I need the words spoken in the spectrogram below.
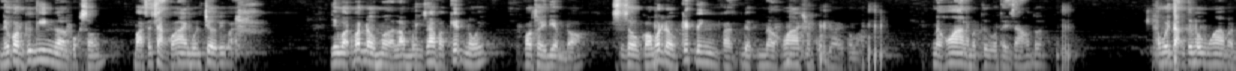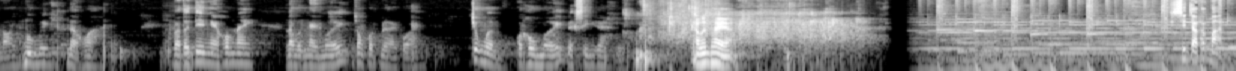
Nếu còn cứ nghi ngờ cuộc sống, bạn sẽ chẳng có ai muốn chơi với bạn nhưng bạn bắt đầu mở lòng mình ra và kết nối vào thời điểm đó. Sự giàu có bắt đầu kết tinh và được nở hoa trong cuộc đời của bạn. Nở hoa là một từ của thầy giáo tôi ông ấy tặng tôi bông hoa và nói booming nở hoa. Và tôi tin ngày hôm nay là một ngày mới trong cuộc đời của anh. Chúc mừng một hùng mới được sinh ra. Cảm ơn thầy ạ. Xin chào các bạn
